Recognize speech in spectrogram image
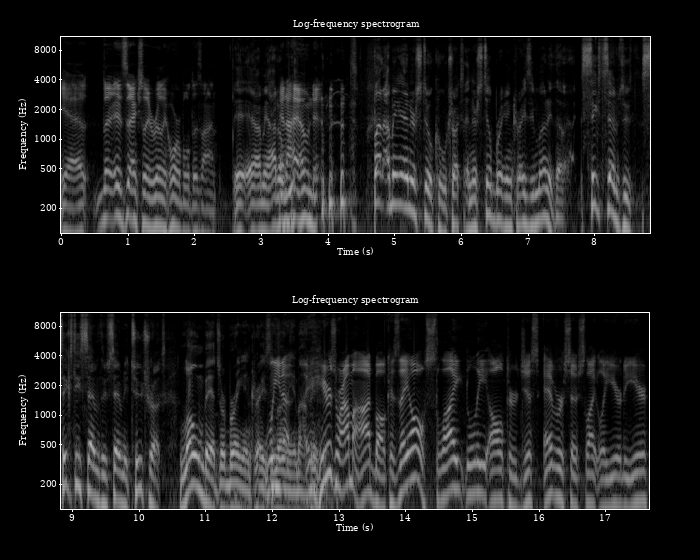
Yeah, it's actually a really horrible design, Yeah, I mean, I don't. and I owned it. But I mean, and they're still cool trucks, and they're still bringing crazy money though. Sixty-seven through sixty-seven through seventy-two trucks, long beds are bringing crazy well, money. know, in my opinion. here's where I'm an oddball because they all slightly alter just ever so slightly year to year,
